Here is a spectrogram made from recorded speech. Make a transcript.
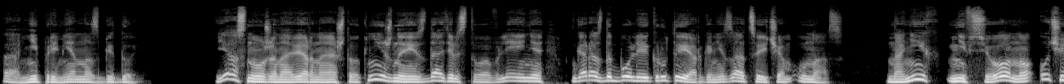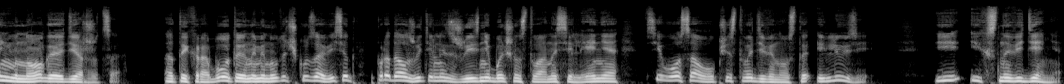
а непременно с бедой. Ясно уже, наверное, что книжные издательства в Лейне гораздо более крутые организации, чем у нас. На них не все, но очень многое держится. От их работы на минуточку зависит продолжительность жизни большинства населения всего сообщества 90 иллюзий и их сновидения.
